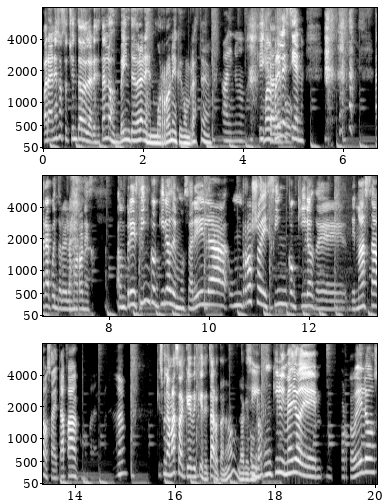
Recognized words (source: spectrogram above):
Para, en esos 80 dólares, ¿están los 20 dólares en morrones que compraste? Ay, no. Hija bueno, de ponele pu- 100. Ahora cuento lo de los morrones. Compré 5 kilos de mozzarella, un rollo de 5 kilos de, de masa, o sea, de tapa como para. Que es una masa que, de, que es de tarta, ¿no? La que Sí, compras. un kilo y medio de portobelos,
